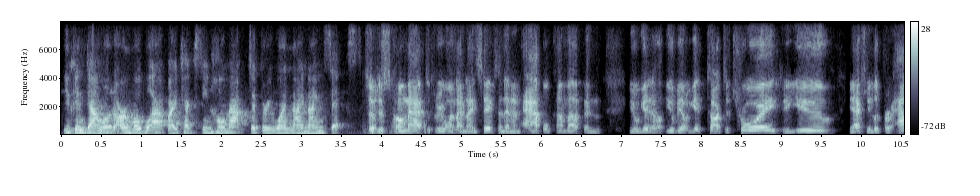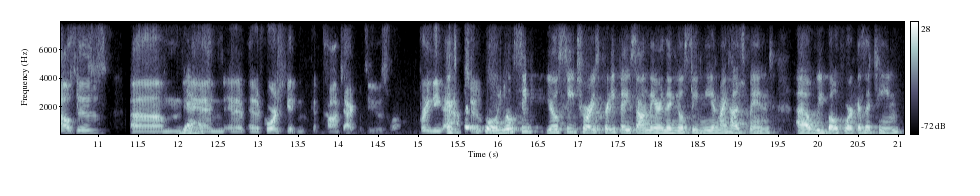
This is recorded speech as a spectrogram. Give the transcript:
you can download our mobile app by texting home app to 31996. So just home app to three one nine nine six, and then an app will come up, and you'll get you'll be able to get talk to Troy, to you. You actually look for houses, um, Yes. and, and and of course get in contact with you as well. Pretty neat It's app pretty too. cool. You'll see you'll see Troy's pretty face on there, and then you'll see me and my husband. Uh, we both work as a team,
